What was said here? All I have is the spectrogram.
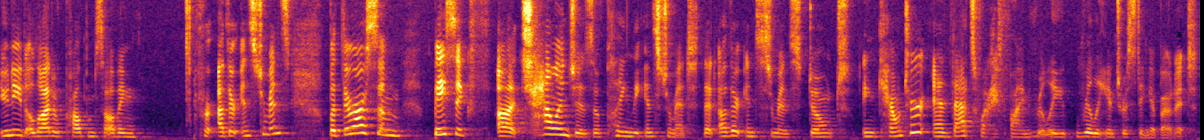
you need a lot of problem solving for other instruments, but there are some basic uh, challenges of playing the instrument that other instruments don't encounter, and that's what I find really, really interesting about it.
